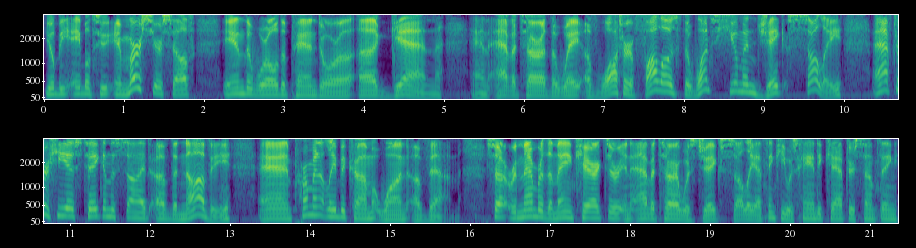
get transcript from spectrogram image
You'll be able to immerse yourself in the world of Pandora again. And Avatar The Way of Water follows the once human Jake Sully after he has taken the side of the Na'vi and permanently become one of them. So remember, the main character in Avatar was Jake Sully. I think he was handicapped or something,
